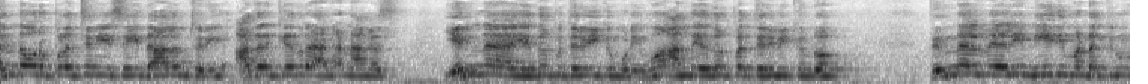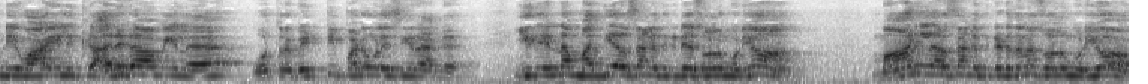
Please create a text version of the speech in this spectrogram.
எந்த ஒரு பிரச்சனையை செய்தாலும் சரி அதற்கு எதிராக நாங்கள் என்ன எதிர்ப்பு தெரிவிக்க முடியுமோ அந்த எதிர்ப்பை தெரிவிக்கின்றோம். திருநெல்வேலி நீதிமன்றத்தினுடைய வாயிலுக்கு அருகாமையில் ஒருத்தரை வெட்டி படுகொலை செய்கிறாங்க இது என்ன மத்திய அரசாங்கத்துக்கிட்டே சொல்ல முடியும்? மாநில அரசாங்கத்துக்கிட்ட தானே சொல்ல முடியும்?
